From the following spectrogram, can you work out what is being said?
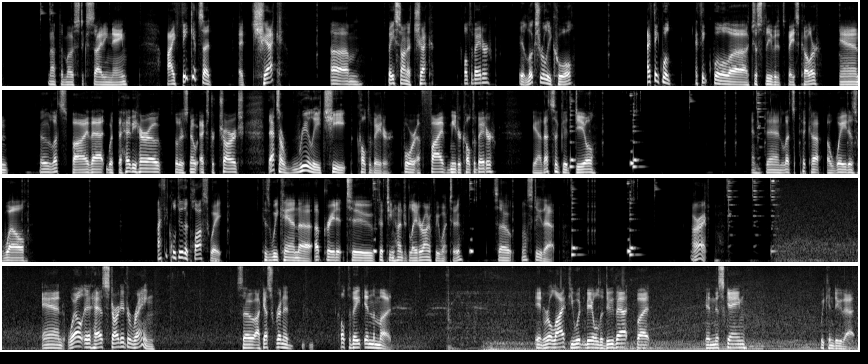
Not the most exciting name. I think it's a a Czech, um, based on a Czech cultivator. It looks really cool. I think we'll I think we'll uh, just leave it its base color. And so let's buy that with the heavy harrow so there's no extra charge. That's a really cheap cultivator for a five meter cultivator. Yeah, that's a good deal. And then let's pick up a weight as well. I think we'll do the Claas weight because we can uh, upgrade it to 1500 later on if we want to. So let's do that. All right. And, well, it has started to rain. So I guess we're going to cultivate in the mud. In real life, you wouldn't be able to do that, but in this game, we can do that.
